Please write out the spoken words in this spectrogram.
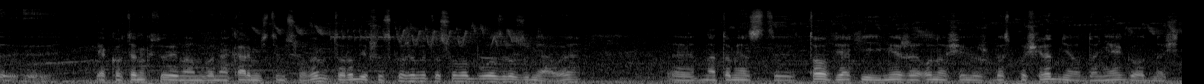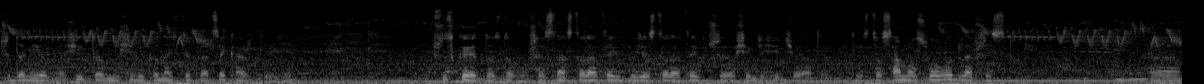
y, jako ten, który mam go nakarmić tym słowem, to robię wszystko, żeby to słowo było zrozumiałe. Y, Natomiast y, to, w jakiej mierze ono się już bezpośrednio do niego odnosi, czy do niej odnosi, to musi wykonać tę pracę każdy. Nie? Wszystko jedno znowu, 16-latek, 20-latek czy 80-latek. To jest to samo słowo dla wszystkich. Em,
